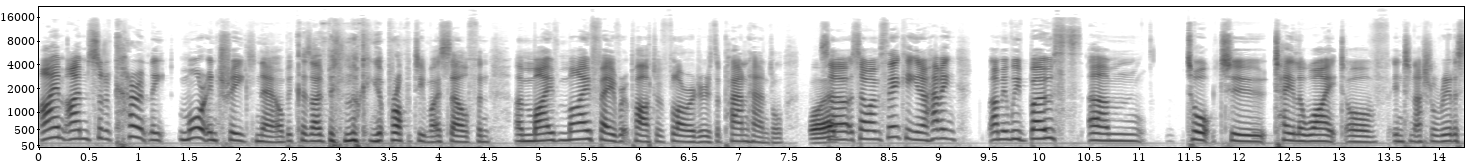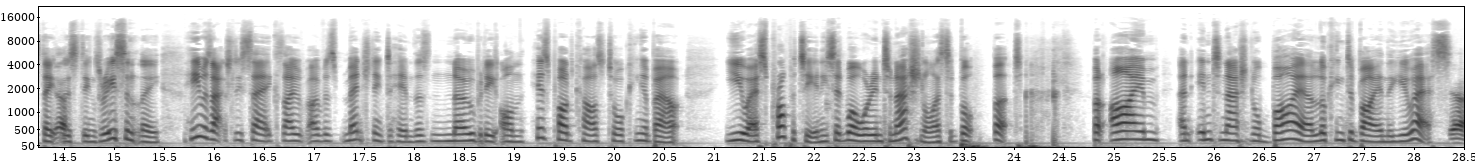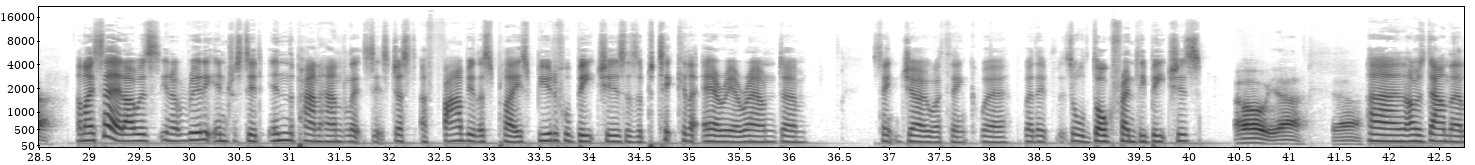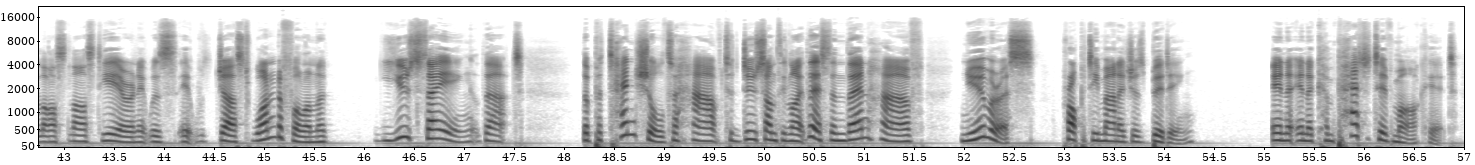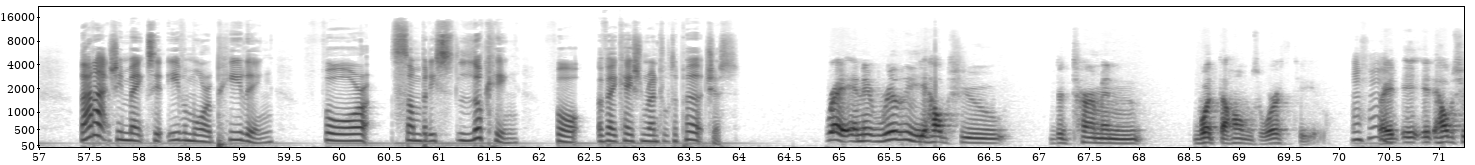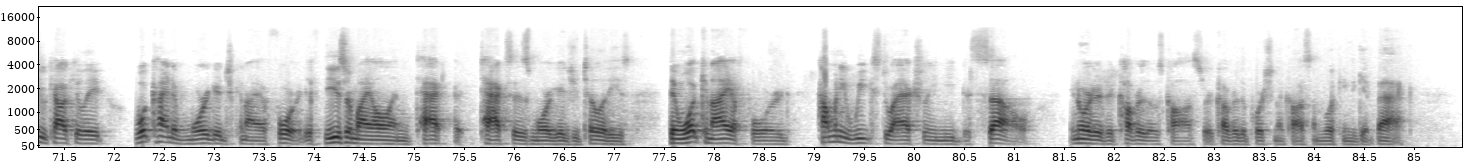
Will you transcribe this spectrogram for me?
I'm I'm sort of currently more intrigued now because I've been looking at property myself, and, and my my favourite part of Florida is the Panhandle. What? So so I'm thinking, you know, having I mean, we've both um, talked to Taylor White of International Real Estate. Listings recently. He was actually saying because I I was mentioning to him, there's nobody on his podcast talking about U.S. property, and he said, well, we're international. I said, but but but I'm an international buyer looking to buy in the U.S. Yeah. And I said I was, you know, really interested in the Panhandle. It's it's just a fabulous place, beautiful beaches. There's a particular area around um, St. Joe, I think, where where they, it's all dog friendly beaches. Oh yeah, yeah. And I was down there last last year, and it was it was just wonderful. And uh, you saying that the potential to have to do something like this, and then have numerous property managers bidding in a, in a competitive market that actually makes it even more appealing for somebody looking for a vacation rental to purchase. Right, and it really helps you determine what the home's worth to you. Mm-hmm. Right, it, it, helps you calculate what kind of mortgage can I afford. If these are my all-in ta- taxes, mortgage, utilities, then what can I afford? How many weeks do I actually need to sell in order to cover those costs or cover the portion of costs I'm looking to get back?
